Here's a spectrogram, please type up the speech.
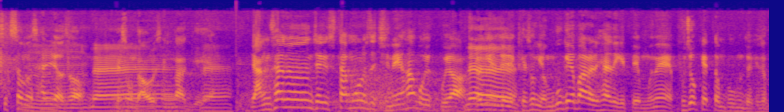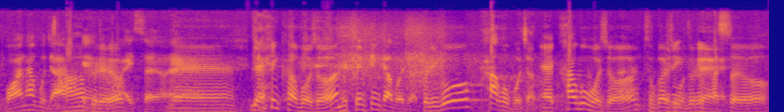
특성을 살려서 네. 계속 나올 생각이에요. 네. 양산은 저희 스타모에서 진행하고 있고요. 네. 여기 이제 계속 연구 개발을 해야 되기 때문에 부족했던 부분들 계속 보완하고자 아, 이렇게 그래요? 와 있어요. 네. 네. 캠핑카 버전. 캠핑카 버전, 그리고 카고 버전. 예, 카고 버전 두 가지 모델을 네. 봤어요.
